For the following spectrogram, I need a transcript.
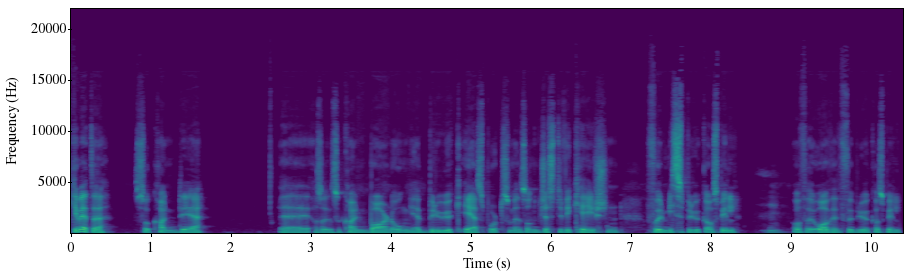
ikke vet det, så kan det eh, altså, så kan barn og unge bruke e-sport som en sånn justification for misbruk av spill. Mm. Og for overforbruk av spill.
